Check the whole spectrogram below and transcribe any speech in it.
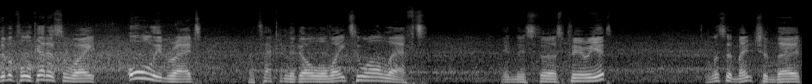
Liverpool get us away, all in red, attacking the goal away to our left in this first period. And as I mentioned, they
